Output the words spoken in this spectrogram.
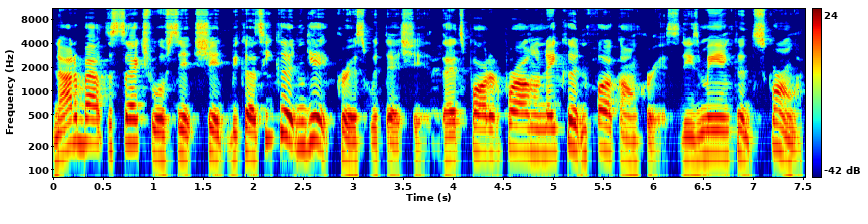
Not about the sexual shit, because he couldn't get Chris with that shit. That's part of the problem. They couldn't fuck on Chris. These men couldn't screw him.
